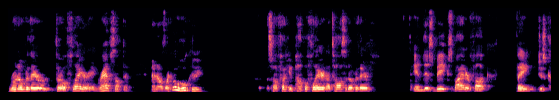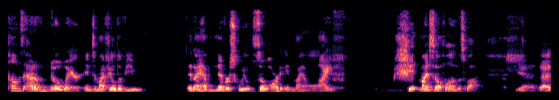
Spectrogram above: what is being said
run over there, throw a flare, and grab something." And I was like, "Oh, okay." So I fucking pop a flare and I toss it over there, and this big spider fuck thing just comes out of nowhere into my field of view. And I have never squealed so hard in my life. Shit myself on the spot. Yeah, that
